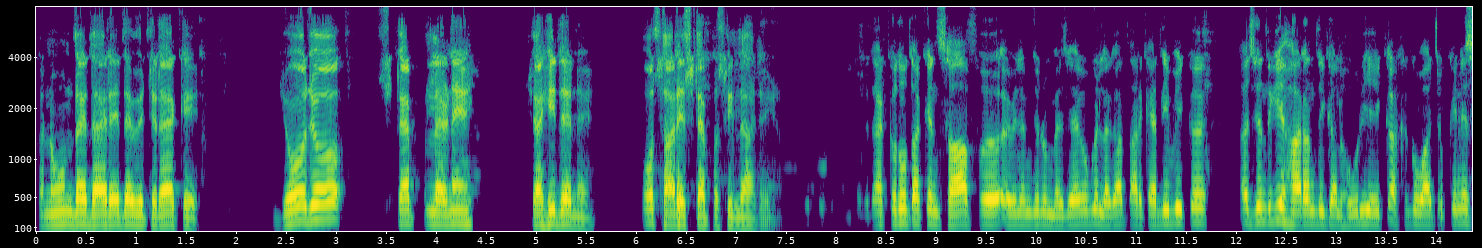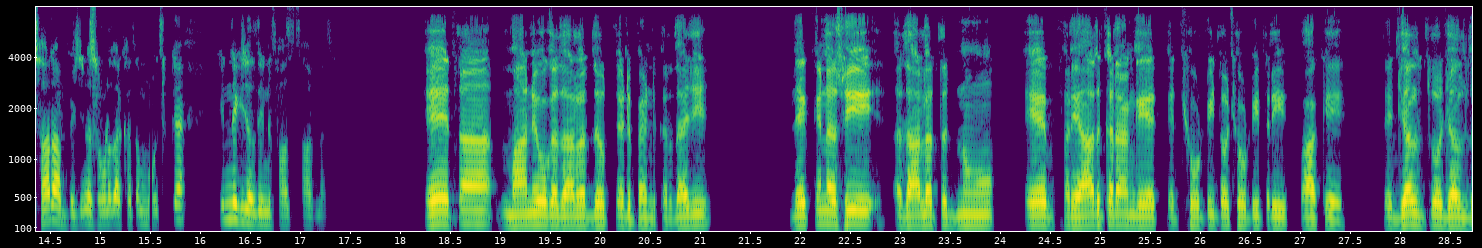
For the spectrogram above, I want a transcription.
ਕਾਨੂੰਨ ਦੇ ਦਾਇਰੇ ਦੇ ਵਿੱਚ ਰਹਿ ਕੇ ਜੋ ਜੋ ਸਟੈਪ ਲੈਣੇ ਚਾਹੀਦੇ ਨੇ ਉਹ ਸਾਰੇ ਸਟੈਪ ਅਸੀਂ ਲੈ ਰਹੇ ਹਾਂ। ਲੱਗਦਾ ਕਦੋਂ ਤੱਕ ਇਨਸਾਫ ਵਿਲੀਅਮ ਜੀ ਨੂੰ ਮਿਲ ਜਾਏਗਾ? ਕਿਉਂਕਿ ਲਗਾਤਾਰ ਕਹਿ ਰਹੀ ਵੀ ਇੱਕ ਜ਼ਿੰਦਗੀ ਹਾਰਨ ਦੀ ਗੱਲ ਹੋ ਰਹੀ ਹੈ। ਇੱਕ ਅੱਖ ਗਵਾ ਚੁੱਕੇ ਨੇ ਸਾਰਾ ਬਿਜ਼ਨਸ ਉਹਨਾਂ ਦਾ ਖਤਮ ਹੋ ਚੁੱਕਾ ਹੈ। ਕਿੰਨੇ ਕੁ ਜਲਦੀ ਇਨਸਾਫ ਮਿਲ ਸਕਦਾ ਇਹ ਤਾਂ ਮਾਨਯੋਗ ਅਦਾਲਤ ਦੇ ਉੱਤੇ ਡਿਪੈਂਡ ਕਰਦਾ ਹੈ ਜੀ। ਲੇਕਿਨ ਅਸੀਂ ਅਦਾਲਤ ਨੂੰ ਇਹ ਫਰਿਆਦ ਕਰਾਂਗੇ ਕਿ ਛੋਟੀ ਤੋਂ ਛੋਟੀ ਤਰੀਕ ਪਾ ਕੇ ਤੇ ਜਲਦ ਤੋਂ ਜਲਦ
